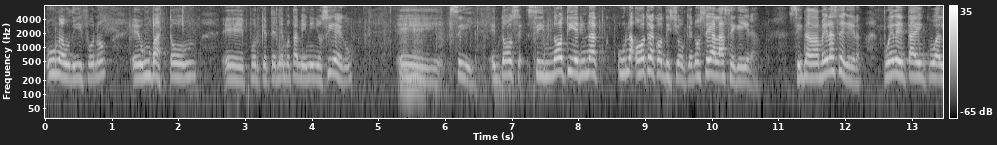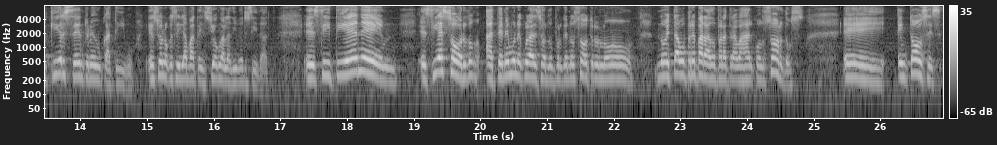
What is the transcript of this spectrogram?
un audífono, eh, un bastón, eh, porque tenemos también niños ciegos, Sí, entonces, si no tiene una, una otra condición que no sea la ceguera, si nada más la ceguera, puede estar en cualquier centro educativo. Eso es lo que se llama atención a la diversidad. Eh, si tiene, eh, si es sordo, ah, tenemos una escuela de sordos porque nosotros no, no estamos preparados para trabajar con sordos. Eh, entonces,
